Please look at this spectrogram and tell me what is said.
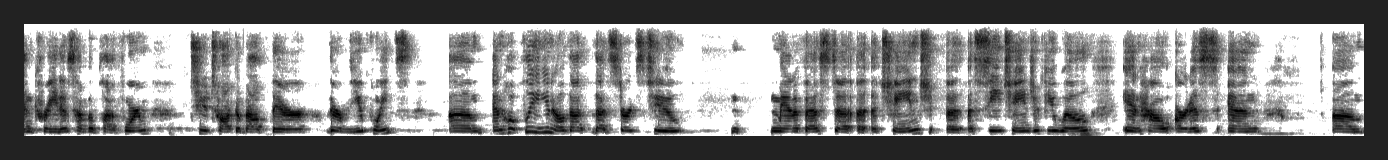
and creatives have a platform to talk about their their viewpoints, um, and hopefully, you know that that starts to manifest a, a, change, a, a sea change, if you will, in how artists and um,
